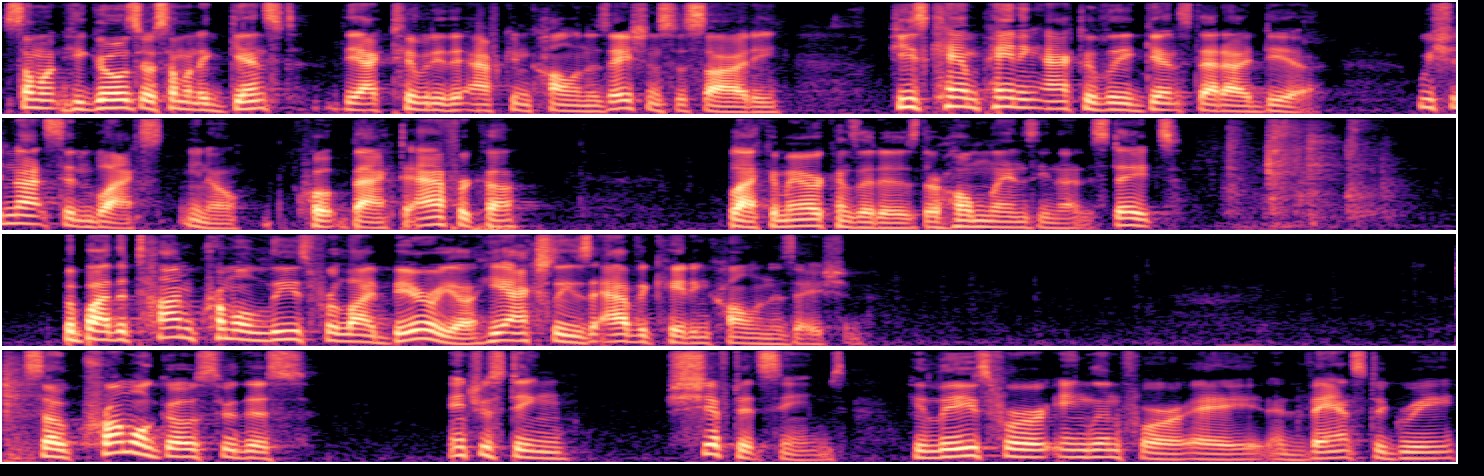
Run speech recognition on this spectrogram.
someone, he goes there someone against the activity of the African Colonization Society, he's campaigning actively against that idea. We should not send blacks, you know, quote, back to Africa, black Americans that is, their homelands the United States. But by the time Crummell leaves for Liberia, he actually is advocating colonization. So Crummell goes through this interesting shift, it seems. He leaves for England for a, an advanced degree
